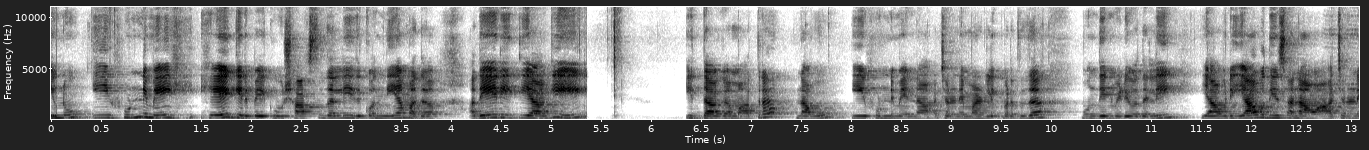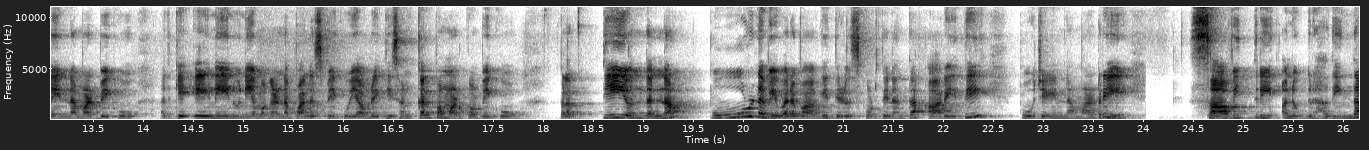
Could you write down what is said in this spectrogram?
ಇನ್ನು ಈ ಹುಣ್ಣಿಮೆ ಹೇಗಿರಬೇಕು? ಶಾಸ್ತ್ರದಲ್ಲಿ ಇದಕ್ಕೊಂದು ನಿಯಮದ ಅದೇ ರೀತಿಯಾಗಿ ಇದ್ದಾಗ ಮಾತ್ರ ನಾವು ಈ ಹುಣ್ಣಿಮೆಯನ್ನು ಆಚರಣೆ ಮಾಡಲಿಕ್ಕೆ ಬರ್ತದೆ. ಮುಂದಿನ ವಿಡಿಯೋದಲ್ಲಿ ಯಾವ ಯಾವ ದಿವಸ ನಾವು ಆಚರಣೆಯನ್ನು ಮಾಡಬೇಕು, ಅದಕ್ಕೆ ಏನೇನು ನಿಯಮಗಳನ್ನ ಪಾಲಿಸಬೇಕು, ಯಾವ ರೀತಿ ಸಂಕಲ್ಪ ಮಾಡ್ಕೊಳ್ಬೇಕು, ಪ್ರತಿಯೊಂದನ್ನು ಪೂರ್ಣ ವಿವರವಾಗಿ ತಿಳಿಸ್ಕೊಡ್ತೀನಂತ ಆ ರೀತಿ ಪೂಜೆಯನ್ನು ಮಾಡಿರಿ. ಸಾವಿತ್ರಿ ಅನುಗ್ರಹದಿಂದ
